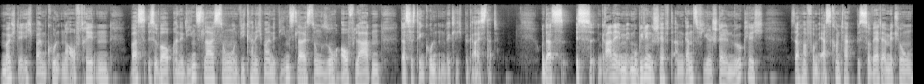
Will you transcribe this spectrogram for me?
möchte ich beim Kunden auftreten? Was ist überhaupt meine Dienstleistung und wie kann ich meine Dienstleistung so aufladen, dass es den Kunden wirklich begeistert? Und das ist gerade im Immobiliengeschäft an ganz vielen Stellen möglich. Ich sag mal, vom Erstkontakt bis zur Wertermittlung,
